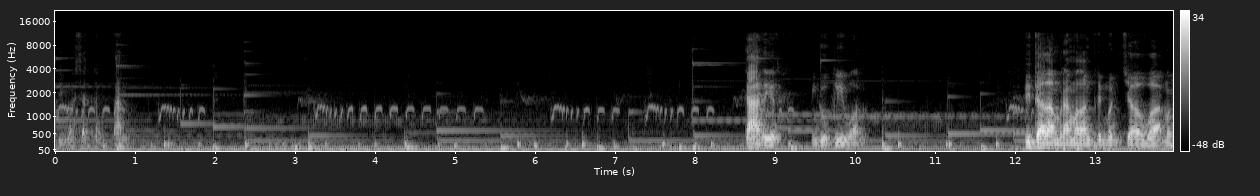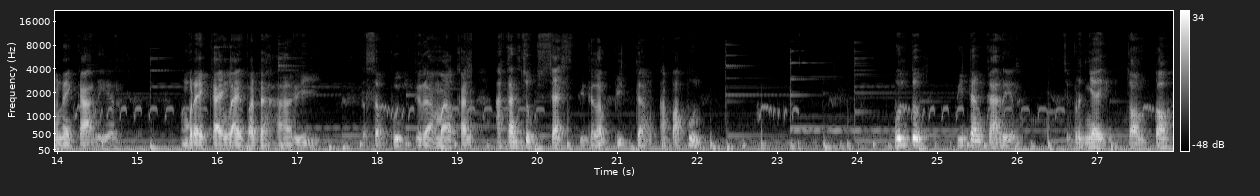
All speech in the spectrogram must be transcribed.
di masa depan. Karir Minggu Kliwon Di dalam ramalan Primbon Jawa mengenai karir, mereka yang lahir pada hari tersebut diramalkan akan sukses di dalam bidang apa pun. Untuk bidang karir, sepertinya contoh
